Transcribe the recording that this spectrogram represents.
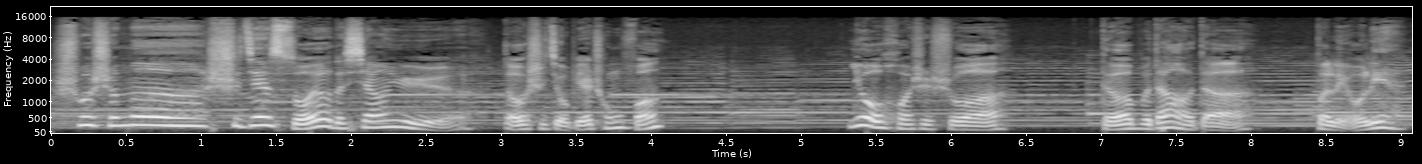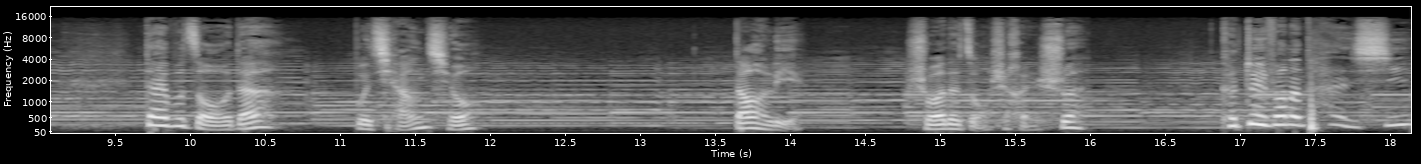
说什么世间所有的相遇都是久别重逢？又或是说得不到的不留恋，带不走的不强求？道理说的总是很顺，可对方的叹息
